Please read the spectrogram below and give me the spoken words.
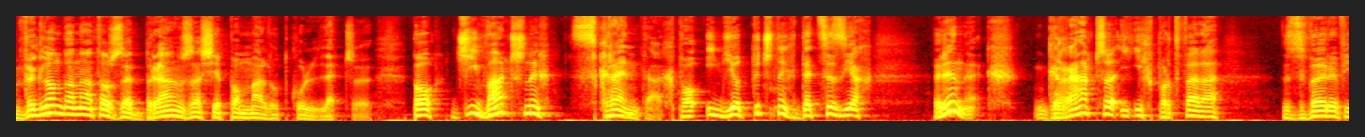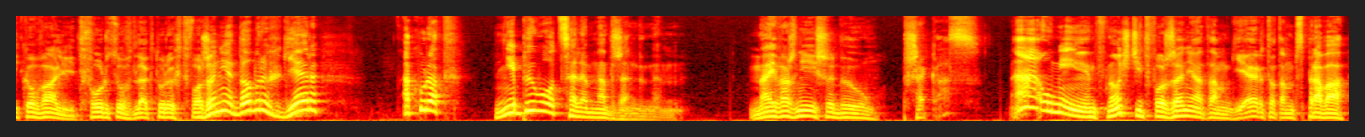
Wygląda na to, że branża się pomalutku leczy. Po dziwacznych skrętach, po idiotycznych decyzjach rynek, gracze i ich portfele zweryfikowali twórców, dla których tworzenie dobrych gier akurat nie było celem nadrzędnym. Najważniejszy był przekaz. A umiejętności tworzenia tam gier to tam sprawa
